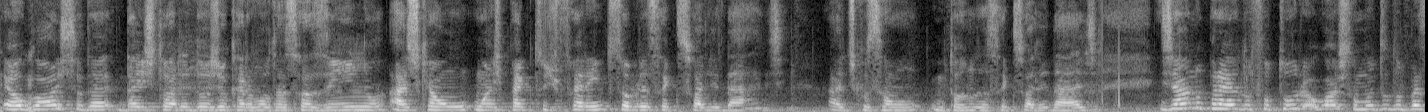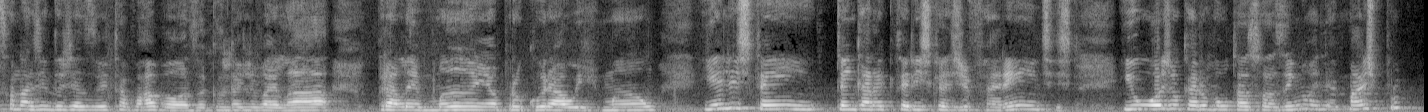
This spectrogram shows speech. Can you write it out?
Eu gosto da, da história do Hoje Eu Quero Voltar Sozinho. Acho que é um, um aspecto diferente sobre a sexualidade. A discussão em torno da sexualidade. Já no Praia do Futuro, eu gosto muito do personagem do Jesuíta Barbosa, quando ele vai lá pra Alemanha procurar o irmão. E eles têm, têm características diferentes. E o Hoje Eu Quero Voltar Sozinho, ele é mais pro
